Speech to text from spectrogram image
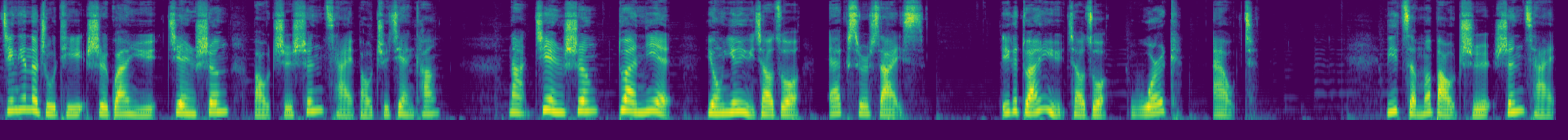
今天的主题是关于健身、保持身材、保持健康。那健身锻炼用英语叫做 exercise，一个短语叫做 work out。你怎么保持身材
